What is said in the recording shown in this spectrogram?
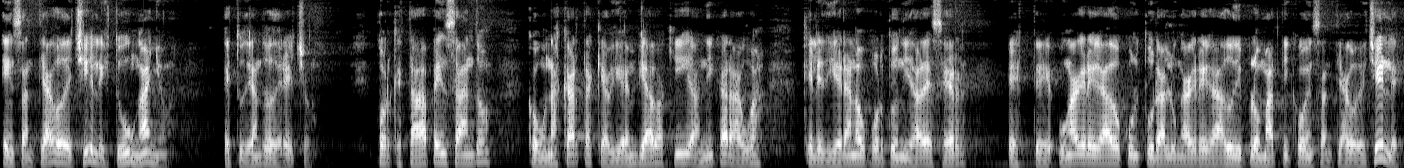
en Santiago de Chile, estuvo un año estudiando Derecho, porque estaba pensando con unas cartas que había enviado aquí a Nicaragua que le dieran la oportunidad de ser este, un agregado cultural, un agregado diplomático en Santiago de Chile.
